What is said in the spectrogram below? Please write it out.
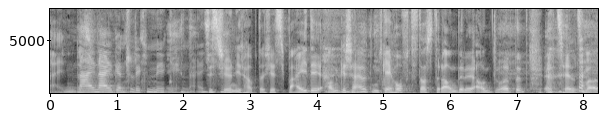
Nein, Nein, eigentlich nicht. Nein. Es ist schön, ihr habt euch jetzt beide angeschaut und gehofft, dass der andere antwortet. Erzählt's mal,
